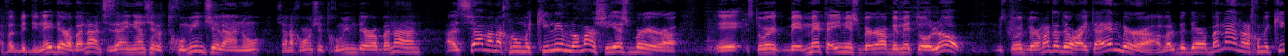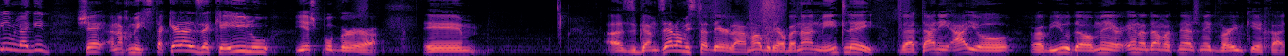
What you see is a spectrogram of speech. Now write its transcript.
אבל בדיני דה רבנן, שזה העניין של התחומין שלנו, שאנחנו אומרים שתחומים דה רבנן, אז שם אנחנו מקילים לומר שיש ברירה. אה, זאת אומרת, באמת, האם יש ברירה באמת או לא? זאת אומרת, ברמת הדאורייתא אין ברירה, אבל בדה רבנן אנחנו מקילים להגיד שאנחנו נסתכל על זה כאילו יש פה ברירה. אה, אז גם זה לא מסתדר, למה? ובדרבנן מאיתלי ועתני איו, רבי יהודה אומר, אין אדם מתנה על שני דברים כאחד.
